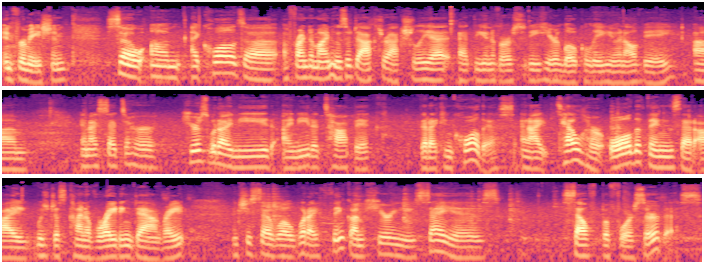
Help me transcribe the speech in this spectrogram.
information? So um, I called a, a, friend of mine who's a doctor actually at, at the university here locally, UNLV. Um, and I said to her, Here's what I need. I need a topic that I can call this. And I tell her all the things that I was just kind of writing down, right? And she said, Well, what I think I'm hearing you say is self before service.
